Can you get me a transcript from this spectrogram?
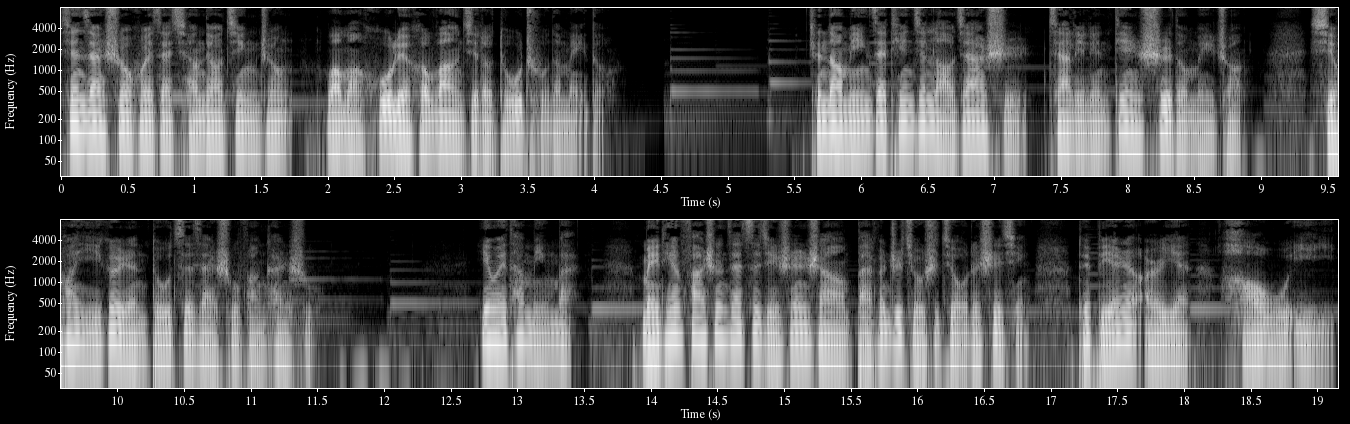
现在社会在强调竞争。往往忽略和忘记了独处的美德。陈道明在天津老家时，家里连电视都没装，喜欢一个人独自在书房看书。因为他明白，每天发生在自己身上百分之九十九的事情，对别人而言毫无意义，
